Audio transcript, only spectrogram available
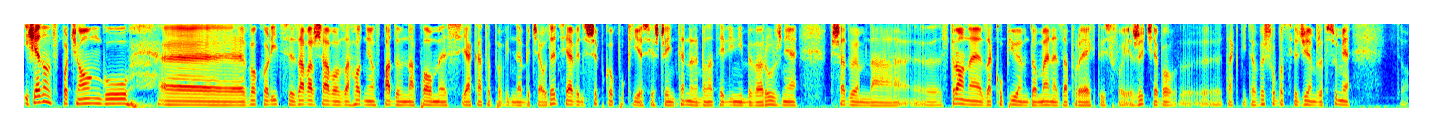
I siedząc w pociągu e, w okolicy za Warszawą Zachodnią wpadłem na pomysł, jaka to powinna być audycja, więc szybko, póki jest jeszcze internet, bo na tej linii bywa różnie, wszedłem na e, stronę, zakupiłem domenę Zaprojektuj swoje życie, bo e, tak mi to wyszło, bo stwierdziłem, że w sumie to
